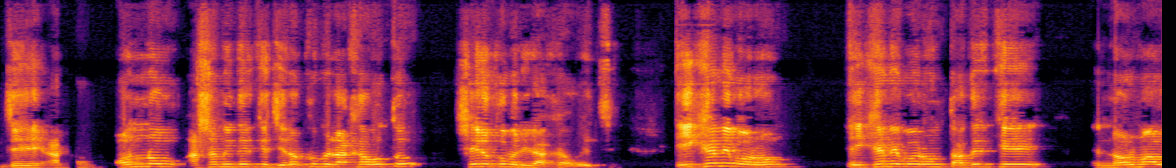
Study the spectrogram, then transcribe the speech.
যে অন্য আসামিদেরকে যেরকমের রাখা হতো সেই রকমেরই রাখা হয়েছে। এইখানে বরং এইখানে বরং তাদেরকে নর্মাল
